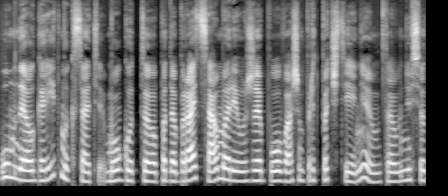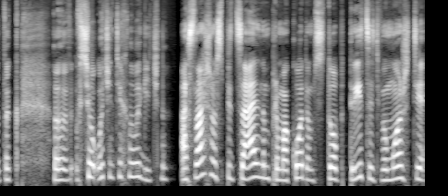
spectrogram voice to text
Умные алгоритмы, кстати, могут подобрать саммари уже по вашим предпочтениям. Там не все так... Все очень технологично. А с нашим специальным промокодом STOP30 вы можете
